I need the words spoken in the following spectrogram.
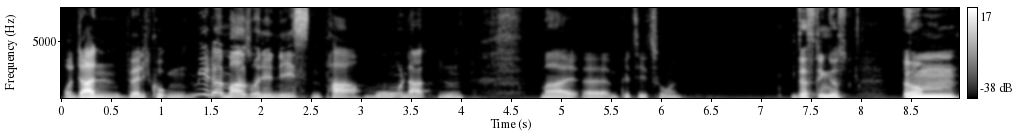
Und dann werde ich gucken, mir dann mal so in den nächsten paar Monaten mal äh, einen PC zu holen. Das Ding ist, ähm,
